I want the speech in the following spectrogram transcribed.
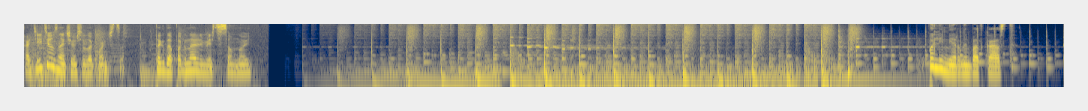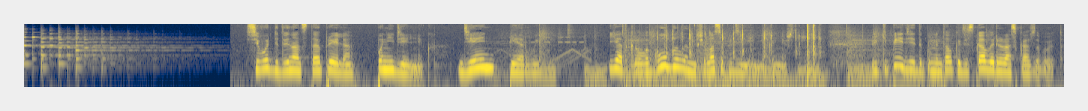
Хотите узнать, чем все закончится? Тогда погнали вместе со мной. Полимерный подкаст. Сегодня 12 апреля, понедельник, день первый. Я открыла Google и начала с определений, конечно же. Википедия и документалка Discovery рассказывают.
